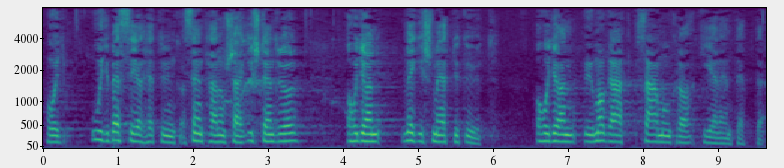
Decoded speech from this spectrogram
hogy úgy beszélhetünk a Szent Háromság Istenről, ahogyan megismertük őt, ahogyan ő magát számunkra kijelentette.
